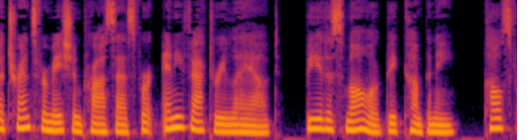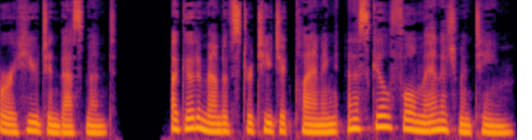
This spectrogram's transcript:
a transformation process for any factory layout, be it a small or big company, calls for a huge investment a good amount of strategic planning, and a skillful management team.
